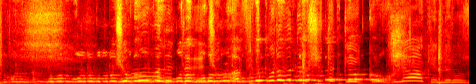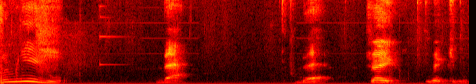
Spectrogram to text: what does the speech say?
Чому вони такі? Чому? А відкуди вони ще такий кругляк, я не розумію. Де? Де? Що я їх викину? Ну,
